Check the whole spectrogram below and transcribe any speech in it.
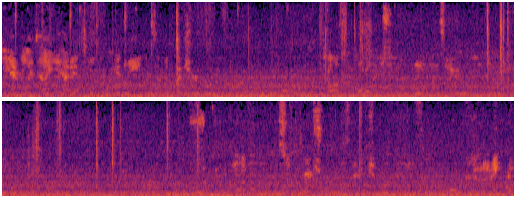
can't really tell you how to what your name is in the picture. Tell us what it is. One second. No, no, this is very short I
